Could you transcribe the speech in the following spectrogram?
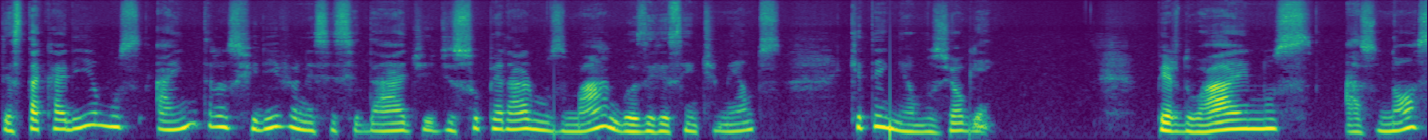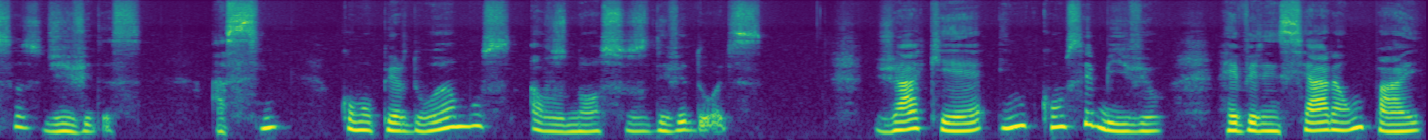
destacaríamos a intransferível necessidade de superarmos mágoas e ressentimentos que tenhamos de alguém. Perdoai-nos as nossas dívidas, assim como perdoamos aos nossos devedores. Já que é inconcebível reverenciar a um pai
